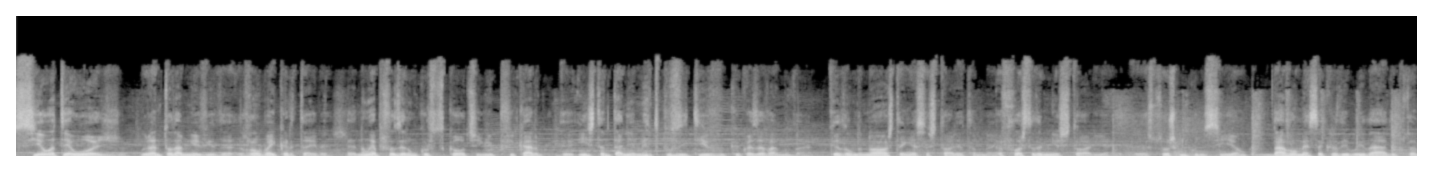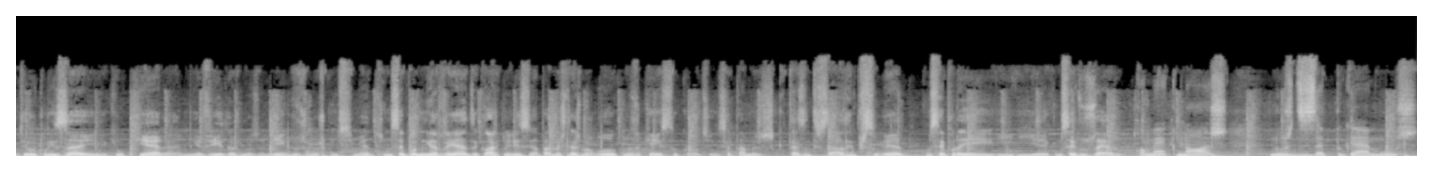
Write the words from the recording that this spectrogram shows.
Se eu até hoje, durante toda a minha vida, roubei carteiras, não é por fazer um curso de coaching e por ficar eh, instantaneamente positivo que a coisa vai mudar. Cada um de nós tem essa história também. A força da minha história, as pessoas que me conheciam, davam-me essa credibilidade e, portanto, eu utilizei aquilo que era a minha vida, os meus amigos, os meus conhecimentos. Comecei pela minha rede, claro que no início, pá, mas tu és maluco, mas o que é isso do coaching? Eu disse, pá, mas que estás interessado em perceber? Comecei por aí e, e eh, comecei do zero. Como é que nós nos desapegamos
